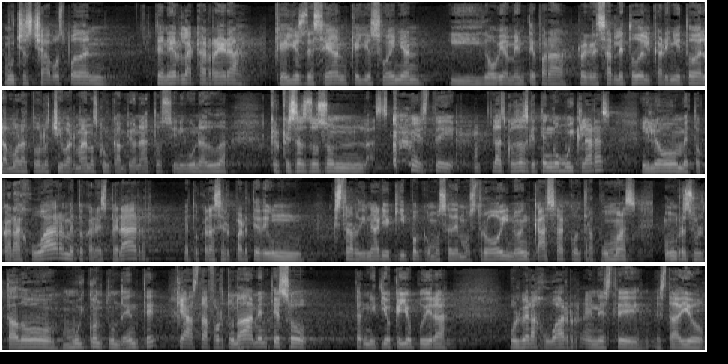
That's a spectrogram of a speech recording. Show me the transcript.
muchos chavos puedan tener la carrera que ellos desean, que ellos sueñan y obviamente para regresarle todo el cariño y todo el amor a todos los chivarmanos con campeonatos, sin ninguna duda. Creo que esas dos son las, este, las cosas que tengo muy claras y luego me tocará jugar, me tocará esperar, me tocará ser parte de un extraordinario equipo como se demostró hoy, ¿no? En casa contra Pumas, un resultado muy contundente que hasta afortunadamente eso permitió que yo pudiera volver a jugar en este estadio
